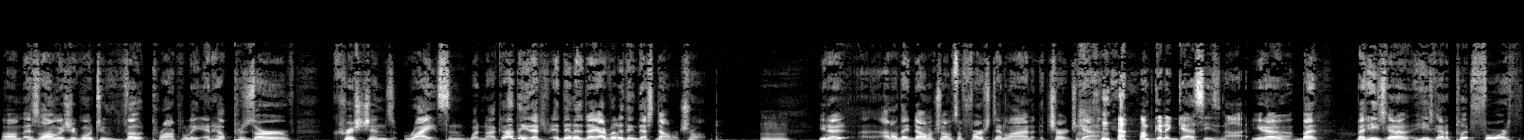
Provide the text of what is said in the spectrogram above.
um, as long as you're going to vote properly and help preserve Christians' rights and whatnot. Because I think that's at the end of the day, I really think that's Donald Trump. Mm-hmm. You know, I don't think Donald Trump's a first in line at the church guy. I'm going to guess he's not. You know, no. but but he's gonna he's gonna put forth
